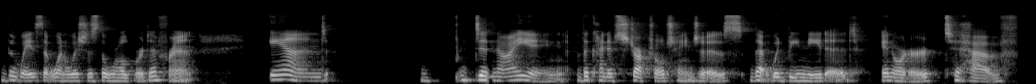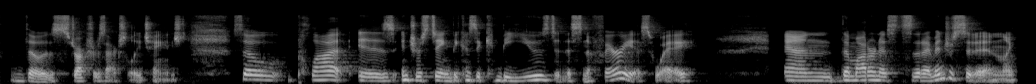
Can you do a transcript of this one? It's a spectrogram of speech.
the ways that one wishes the world were different and denying the kind of structural changes that would be needed in order to have those structures actually changed. So, plot is interesting because it can be used in this nefarious way. And the modernists that I'm interested in, like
